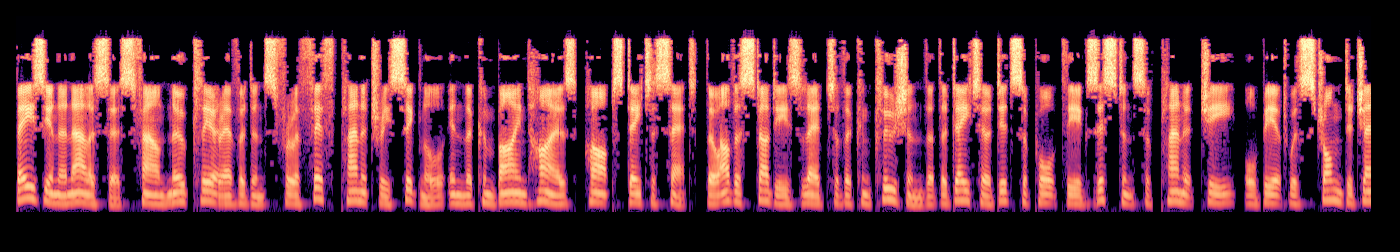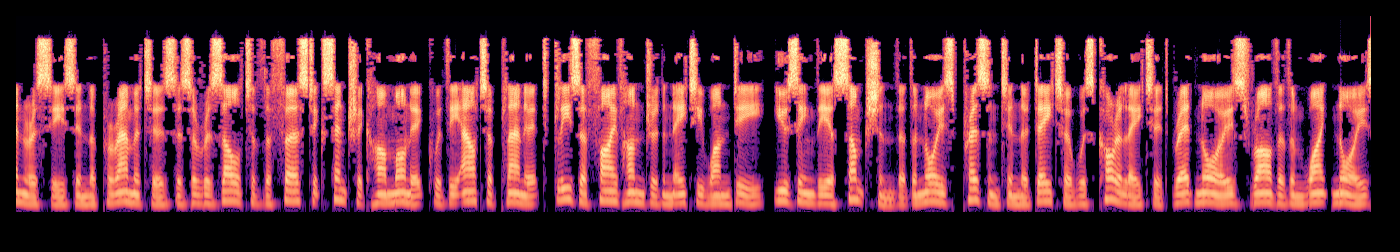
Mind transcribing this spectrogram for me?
Bayesian analysis found no clear evidence for a fifth planetary signal in the combined HIRES-HARPS data set, though other studies led to the conclusion that the data did support the existence of Planet G, albeit with strong degeneracies in the parameters as a result of the first eccentric harmonic with the outer planet Gliese 581d, using the assumption that the noise present in the data was correlated red noise rather than white noise.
